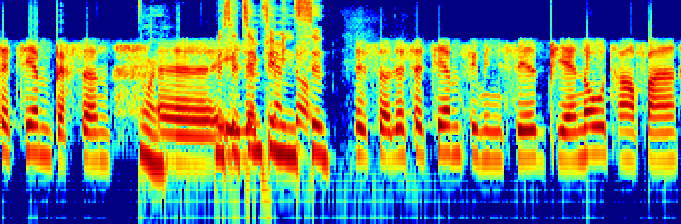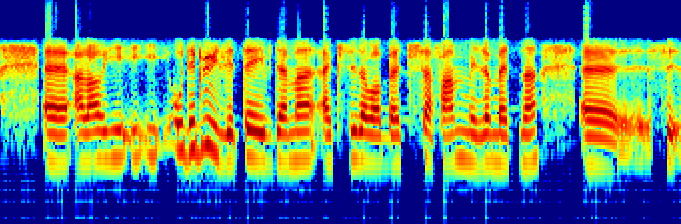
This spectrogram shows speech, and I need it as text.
septième personne. Euh, le septième féminicide. C'est ça, le septième féminicide, puis un autre enfant. Euh, alors, au début, il était évidemment accusé d'avoir battu sa femme, mais là maintenant, euh, c'est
